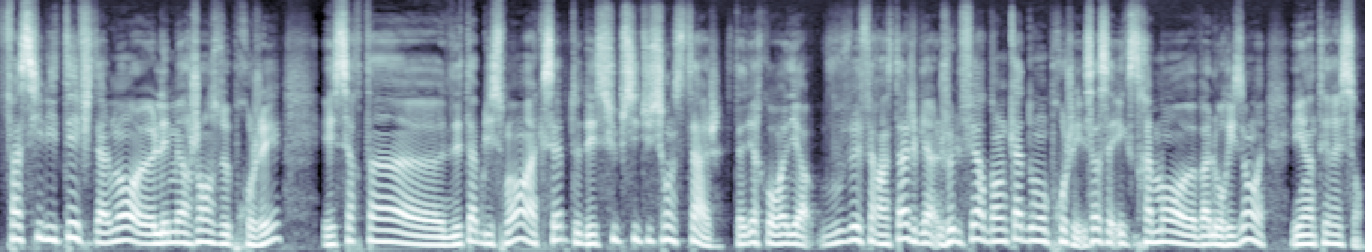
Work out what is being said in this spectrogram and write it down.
faciliter finalement euh, l'émergence de projets et certains euh, établissements acceptent des substitutions de stage. C'est-à-dire qu'on va dire, vous voulez faire un stage, eh bien, je vais le faire dans le cadre de mon projet. Et ça, c'est extrêmement valorisant et intéressant.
